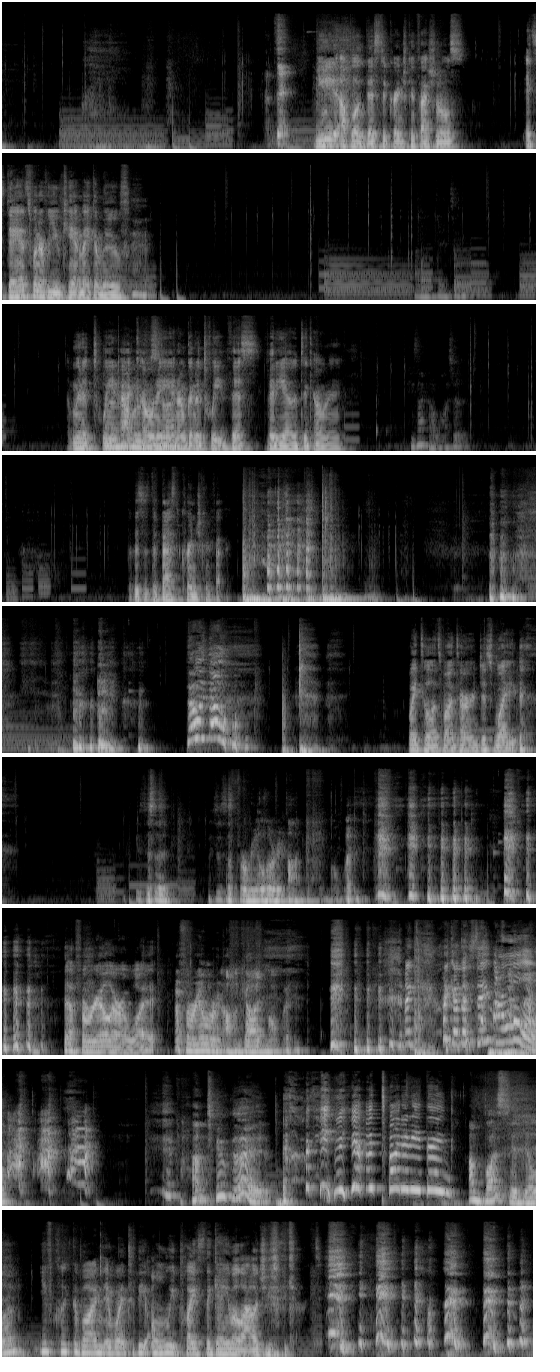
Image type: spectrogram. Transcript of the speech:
That's it. You need to upload this to Cringe Confessionals. It's dance whenever you can't make a move. I love dancing. I'm gonna tweet Can I at not move Coney and I'm gonna tweet this video to Coney. He's not gonna watch it. But this is the best cringe confession. Wait till it's my turn. Just wait. Is this a is this a for real or an ongoing moment? A for real or a what? a for real or an on God moment? I, I got the same roll. I'm too good. you haven't done anything. I'm busted, Dylan. You've clicked the button and went to the only place the game allowed you to go. To.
